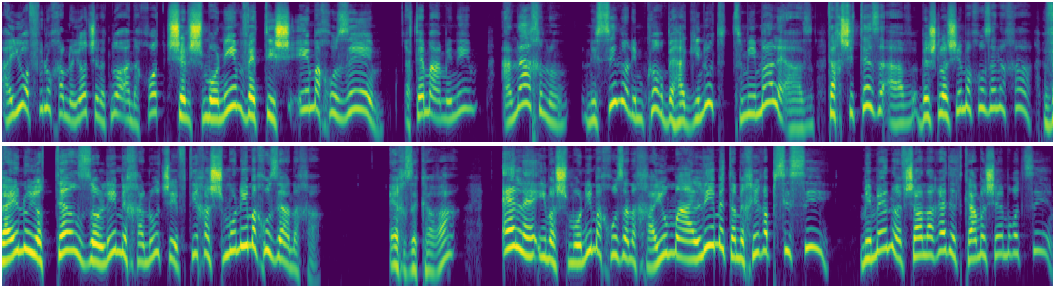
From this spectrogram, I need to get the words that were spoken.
היו אפילו חנויות שנתנו הנחות של 80 ו-90 אחוזים. אתם מאמינים? אנחנו ניסינו למכור בהגינות תמימה לאז תכשיטי זהב ב-30% הנחה, והיינו יותר זולים מחנות שהבטיחה 80% הנחה. איך זה קרה? אלה עם ה-80% הנחה היו מעלים את המחיר הבסיסי. ממנו אפשר לרדת כמה שהם רוצים.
